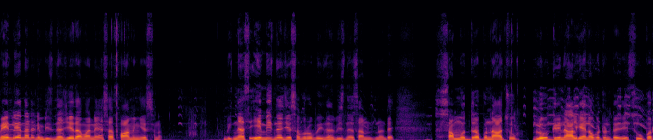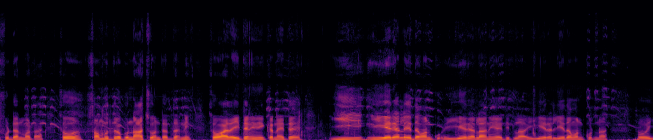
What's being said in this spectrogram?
మెయిన్లీ ఏంటంటే నేను బిజినెస్ చేద్దామనే సార్ ఫార్మింగ్ చేస్తున్నా. బిజినెస్ ఏం బిజినెస్ చేస్తా బ్రో బిజినెస్ బిజినెస్ అంటుంటే సముద్రపు నాచు బ్లూ గ్రీన్ ఆల్గే అని ఒకటి ఉంటుంది సూపర్ ఫుడ్ అనమాట సో సముద్రపు నాచు అంటారు దాన్ని. సో అదైతే నేను ఇక్కడనైతే ఈ ఈ ఏరియాలో వేద్దాం అనుకు ఈ ఏరియాలో నేను అయితే ఇట్లా ఈ ఏరియాలో వేద్దాం అనుకుంటున్నా. సో ఈ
